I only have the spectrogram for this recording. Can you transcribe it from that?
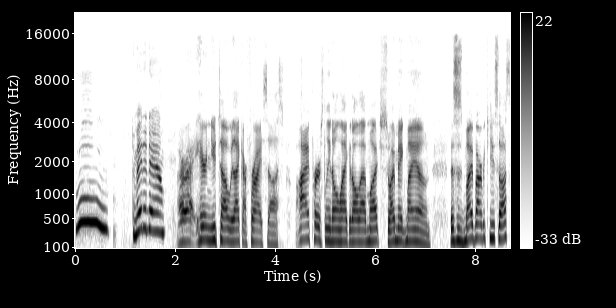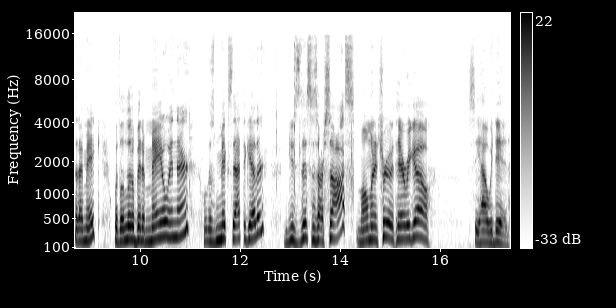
Woo! Tomato down. All right, here in Utah, we like our fry sauce. I personally don't like it all that much, so I make my own. This is my barbecue sauce that I make with a little bit of mayo in there. We'll just mix that together. Use this as our sauce. Moment of truth, here we go. See how we did.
